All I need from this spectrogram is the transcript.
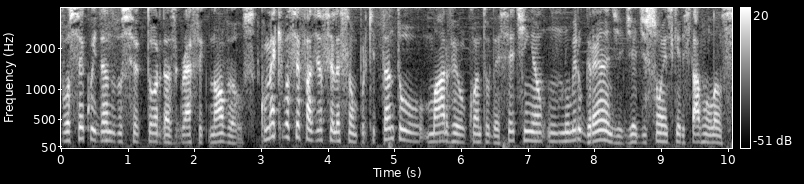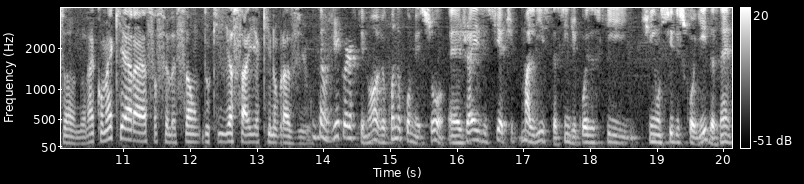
você cuidando do setor das graphic novels, como é que você fazia a seleção? Porque tanto Marvel quanto DC tinham um número grande de edições que eles estavam lançando, né? Como é que era essa seleção do que ia sair aqui no Brasil? Então, de graphic novel, quando começou, é, já existia tipo uma lista assim de coisas que tinham sido escolhidas, né?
